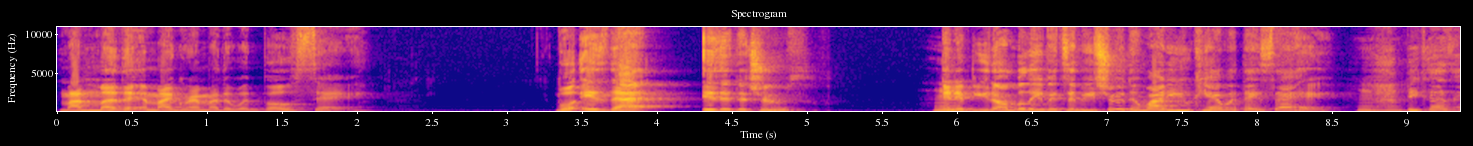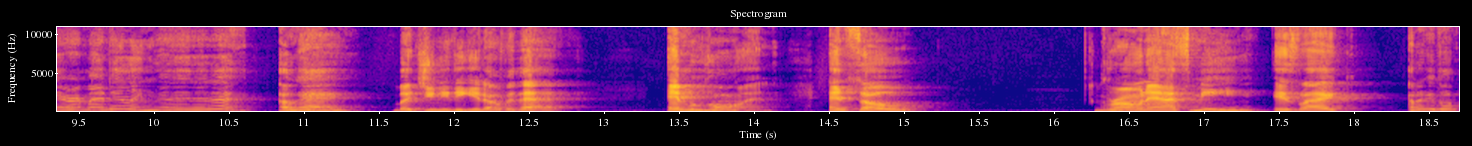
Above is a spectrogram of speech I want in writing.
my mother and my grandmother would both say, "Well, is that is it the truth?" Hmm. And if you don't believe it to be true, then why do you care what they say? Mm-hmm. Because it hurt my feelings. Okay, but you need to get over that and move on. And so grown ass me is like, I don't give a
